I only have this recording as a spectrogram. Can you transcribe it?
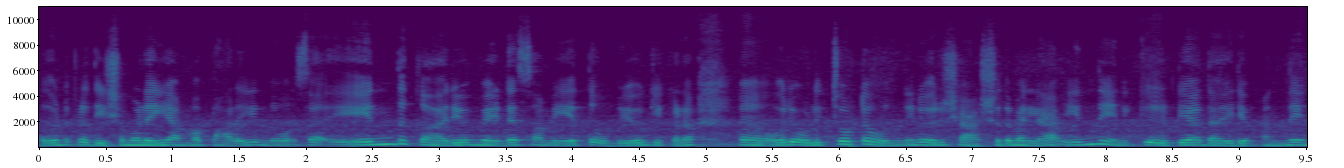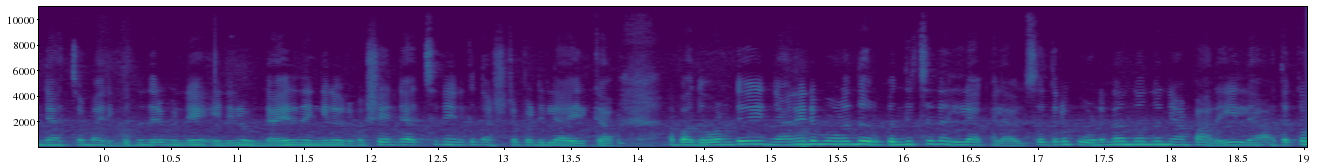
അതുകൊണ്ട് പ്രതീക്ഷ മോളെ ഈ അമ്മ പറയുന്നു എന്ത് കാര്യവും വേണ്ട സമയത്ത് ഉപയോഗിക്കണം. ഒരു ഒളിച്ചോട്ട ഒന്നിനും ഒരു ശാശ്വതമല്ല. ഇന്ന് എനിക്ക് കിട്ടിയ ധൈര്യം അന്ന് എന്റെ അച്ഛൻ മരിക്കുന്നതിന് മുന്നേ എന്നിൽ ഉണ്ടായിരുന്നെങ്കിൽ ഒരു പക്ഷേ എന്റെ അച്ഛനെ എനിക്ക് നഷ്ടപ്പെട്ടു ഇഷ്ടപ്പെട്ടില്ലായിരിക്കാം അപ്പോൾ അതുകൊണ്ട് ഞാൻ എന്റെ മോളെ നിർബന്ധിച്ചതല്ല. കലോത്സവത്തിന് കൂടണമെന്നൊന്നും ഞാൻ പറയില്ല. അതൊക്കെ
